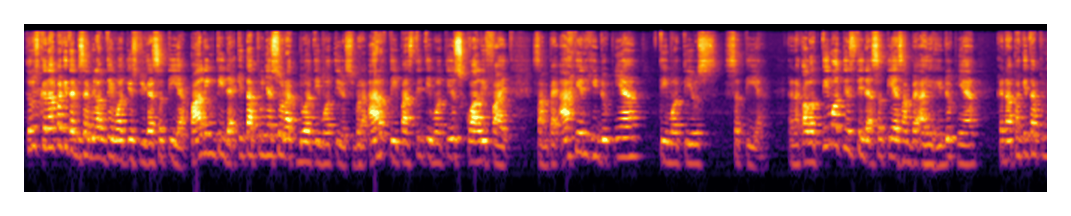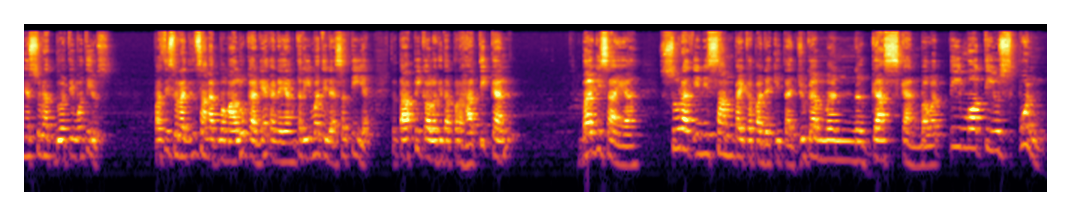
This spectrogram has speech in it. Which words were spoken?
Terus kenapa kita bisa bilang Timotius juga setia? Paling tidak kita punya surat 2 Timotius. Berarti pasti Timotius qualified. Sampai akhir hidupnya Timotius setia. Karena kalau Timotius tidak setia sampai akhir hidupnya, kenapa kita punya surat 2 Timotius? Pasti surat itu sangat memalukan ya, karena yang terima tidak setia. Tetapi kalau kita perhatikan, bagi saya, surat ini sampai kepada kita juga menegaskan bahwa Timotius pun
